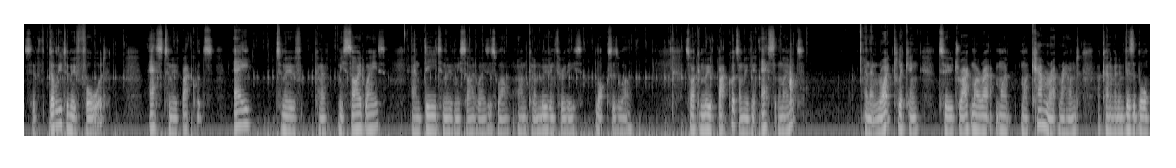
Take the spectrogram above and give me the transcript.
so W to move forward S to move backwards A to move kind of me sideways and D to move me sideways as well. I'm kind of moving through these blocks as well. So I can move backwards I'm moving S at the moment and then right clicking to drag my my my camera around a kind of an invisible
